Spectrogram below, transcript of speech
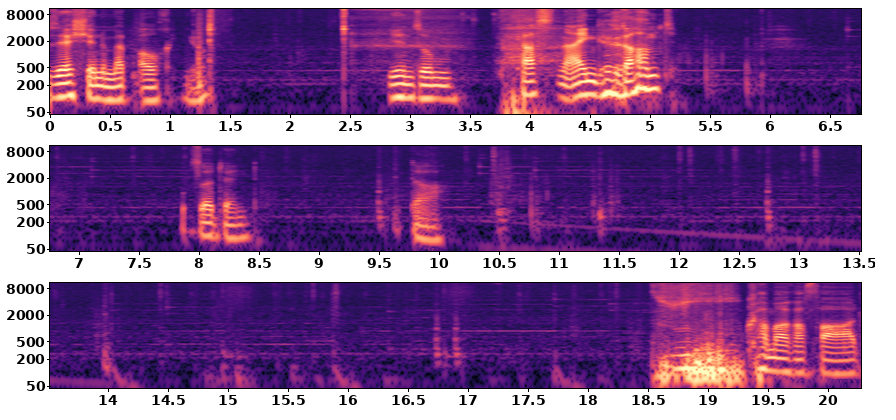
Sehr schöne Map auch hier. Hier in so einem Kasten eingerahmt. Wo ist er denn? Da. Kamerafahrt.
